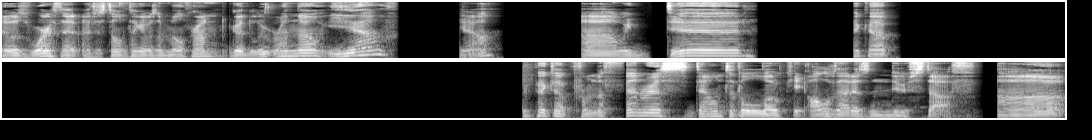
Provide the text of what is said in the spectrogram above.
was worth it. I just don't think it was a milk run. Good loot run, though. Yeah. Yeah. Uh, we did pick up We picked up from the Fenris down to the Loki. All of that is new stuff. Uh,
